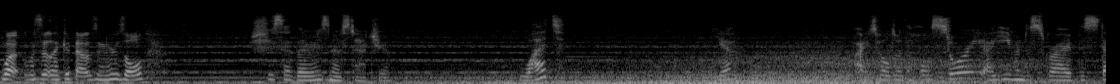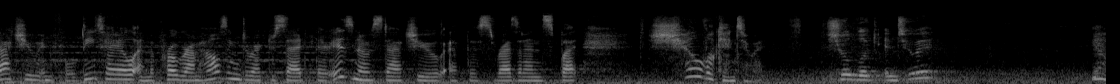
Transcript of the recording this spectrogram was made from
What, was it like a thousand years old? She said there is no statue. What? Yeah. I told her the whole story. I even described the statue in full detail, and the program housing director said there is no statue at this residence, but she'll look into it. She'll look into it? Yeah.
